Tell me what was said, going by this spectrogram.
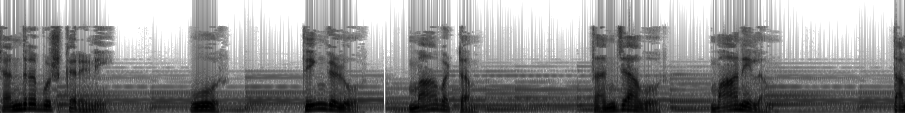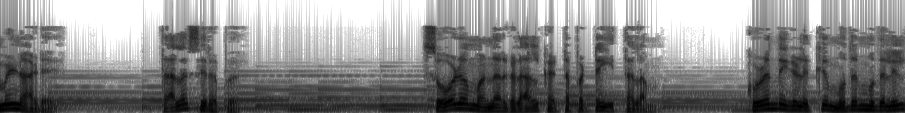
சந்திரபுஷ்கரிணி. ஊர். திங்களூர் மாவட்டம். தஞ்சாவூர் மாநிலம். தமிழ்நாடு. தல சிறப்பு சோழ மன்னர்களால் கட்டப்பட்ட இத்தலம். குழந்தைகளுக்கு முதன் முதலில்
